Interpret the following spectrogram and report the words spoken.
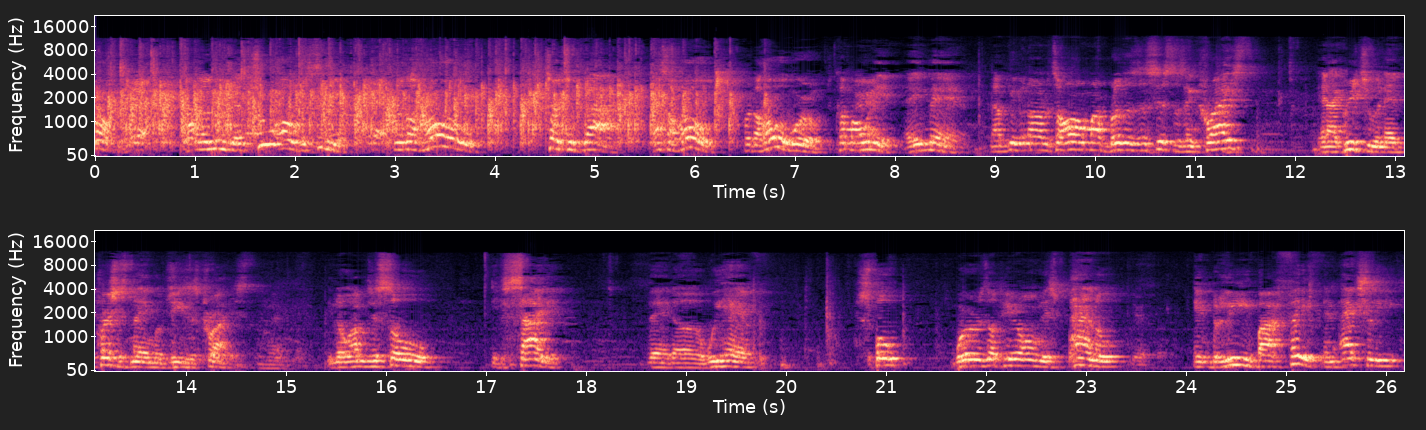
Walker. Hallelujah. A true overseer for the whole church of God. That's a whole, for the whole world. Come on in. Amen. And I'm giving honor to all my brothers and sisters in Christ. And I greet you in that precious name of Jesus Christ. You know, I'm just so excited that uh, we have spoke words up here on this panel Yes, and believed by faith and actually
